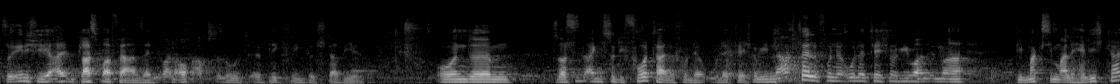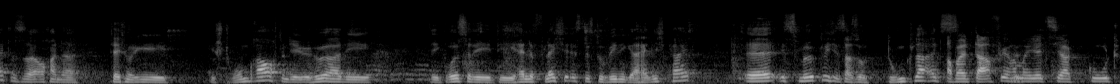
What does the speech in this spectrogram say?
So ähnlich wie die alten Plasmafernseher, die waren auch absolut äh, blickwinkelstabil. Und ähm, das sind eigentlich so die Vorteile von der OLED-Technologie. Nachteile von der OLED-Technologie waren immer die maximale Helligkeit. Das ist auch eine Technologie, die Strom braucht. Und je höher die, die größer die, die helle Fläche ist, desto weniger Helligkeit äh, ist möglich. Ist also dunkler als. Aber dafür haben wir jetzt ja gut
